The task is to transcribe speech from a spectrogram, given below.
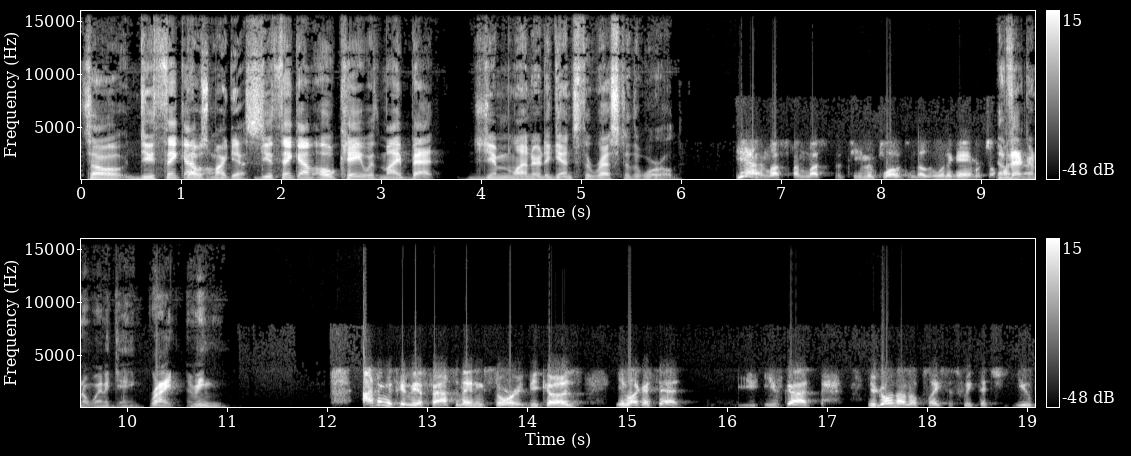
So, do you think that I'm, was my guess? Do you think I'm okay with my bet, Jim Leonhard against the rest of the world? Yeah, unless unless the team implodes and doesn't win a game or something. Now, they're like going to win a game, right? I mean, I think it's going to be a fascinating story because, you know, like I said, you, you've got you're going down to a place this week that you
